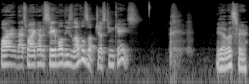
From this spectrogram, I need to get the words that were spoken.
Why that's why I gotta save all these levels up just in case. yeah, that's fair.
